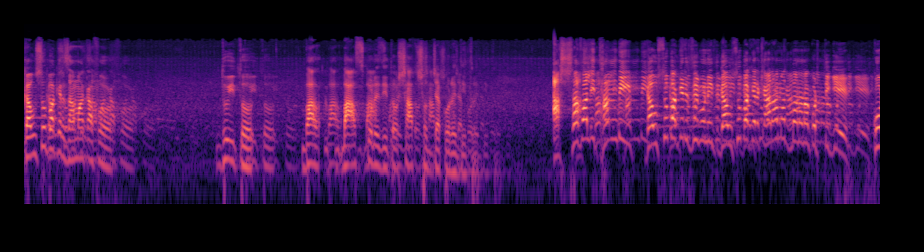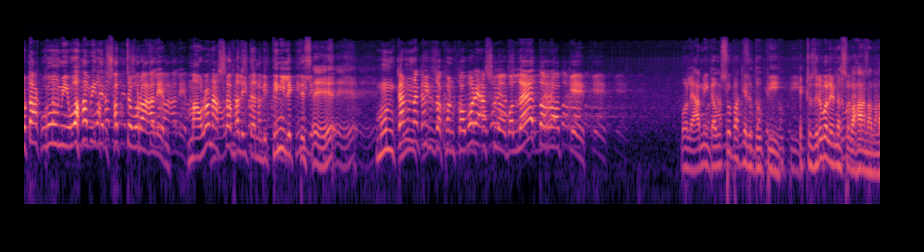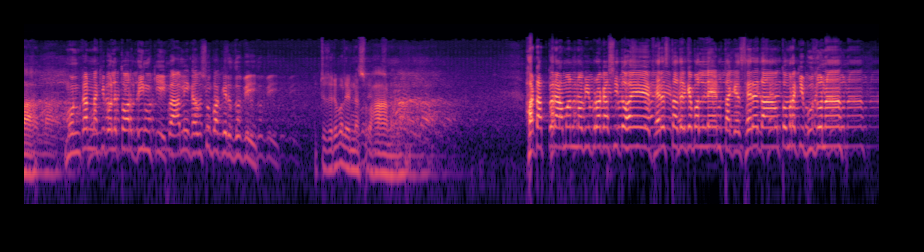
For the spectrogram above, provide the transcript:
গাউসো পাকের জামা কাপড় দুই তো বাস করে দিত সাজসজ্জা করে দিত। আশরাফ আলী থানবি গাউসু পাকের জীবনী, গাউসু পাকের কারামত বর্ণনা করতে গিয়ে কোটা কওমি ওয়াহাবিদের সবচেয়ে বড় আলেম মাওলানা আশরাফ আলী থানবি তিনি লিখতেছে, মুনকান নাকির যখন কবরে আসলো, বললে, তোর রবকে। বলে, আমি গাউসু পাকের দুপি। একটু জোরে বলেন না, সুবহানাল্লাহ। মুনকান নাকি বলে, তোর দিন কি? আমি গাউসু পাকের দুপি। একটু জোরে বলেন না, সুবহানাল্লাহ। হঠাৎ করে আমার নবী প্রকাশিত হয়ে ফেরেশতাদেরকে বললেন, তাকে ছেড়ে দাও, তোমরা কি বুঝো না?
